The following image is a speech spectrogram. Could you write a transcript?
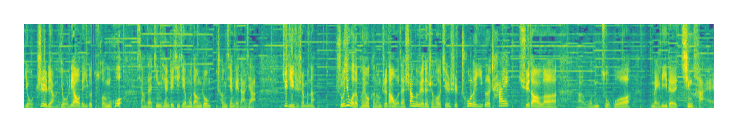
有质量、有料的一个存货，想在今天这期节目当中呈现给大家。具体是什么呢？熟悉我的朋友可能知道，我在上个月的时候其实是出了一个差，去到了啊我们祖国美丽的青海。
